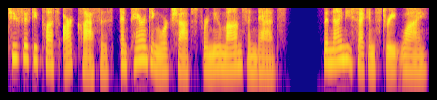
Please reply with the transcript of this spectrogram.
250 plus art classes, and parenting workshops for new moms and dads. The 92nd Street Y,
